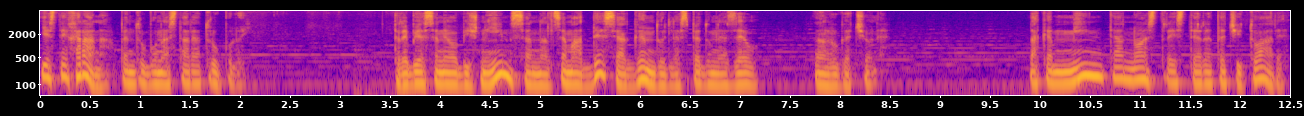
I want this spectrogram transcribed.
este hrana pentru bunăstarea trupului. Trebuie să ne obișnuim să înălțăm adesea gândurile spre Dumnezeu în rugăciune. Dacă mintea noastră este rătăcitoare,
